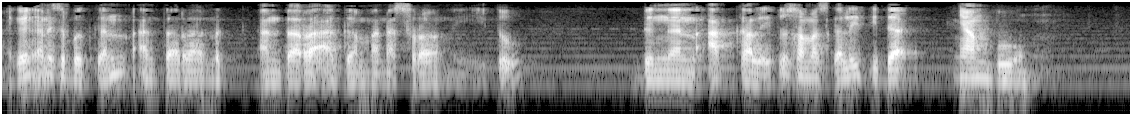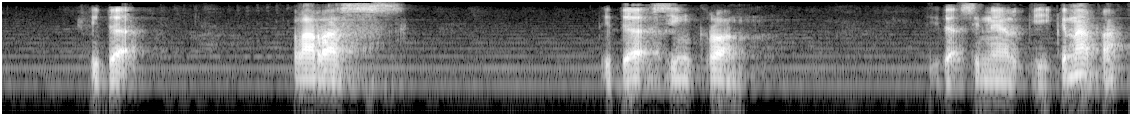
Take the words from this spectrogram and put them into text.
Makanya kan disebutkan antara antara agama Nasrani itu dengan akal itu sama sekali tidak nyambung. Tidak laras tidak sinkron, tidak sinergi. Kenapa?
